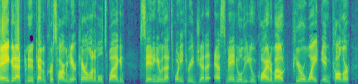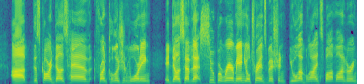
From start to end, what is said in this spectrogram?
Hey, good afternoon, Kevin. Chris Harmon here at Carolina Volkswagen. Standing here with that 23 Jetta S manual that you inquired about, pure white in color. Uh, this car does have front collision warning. It does have that super rare manual transmission. You will have blind spot monitoring.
